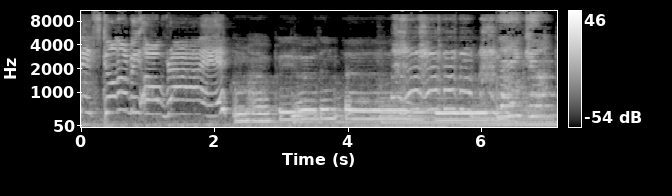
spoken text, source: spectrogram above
It's gonna be alright. I'm happier than ever. Thank you.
